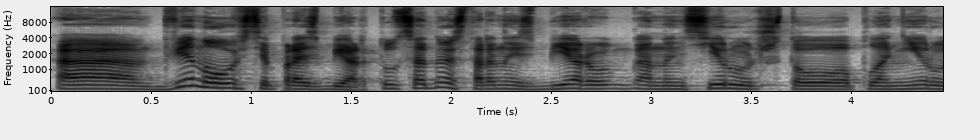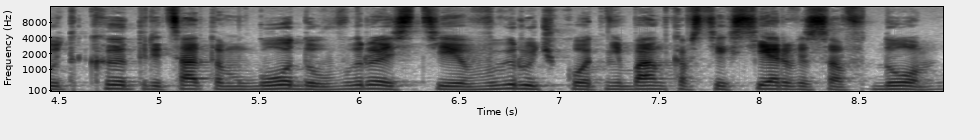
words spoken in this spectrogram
А, две новости про Сбер. Тут, с одной стороны, Сбер анонсирует, что планирует к 30 году вырасти выручку от небанковских сервисов до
